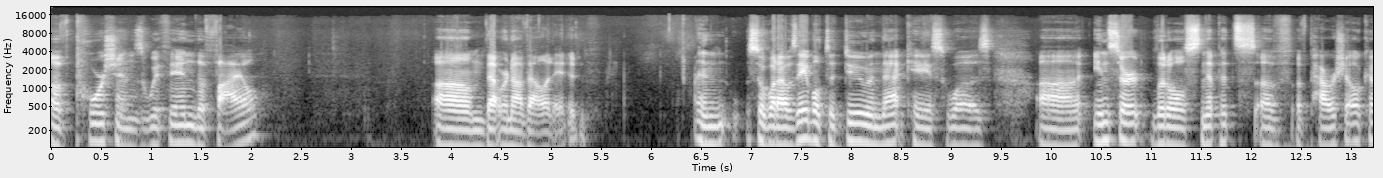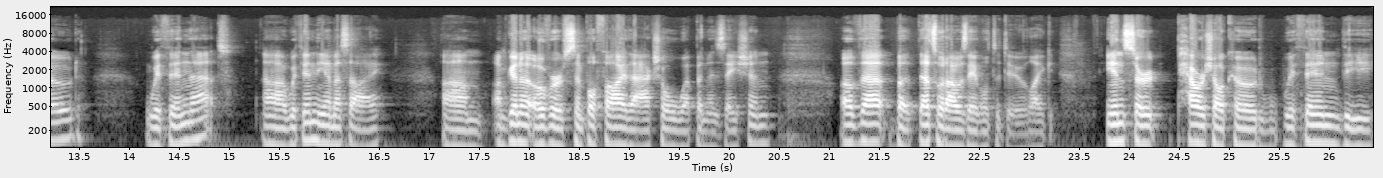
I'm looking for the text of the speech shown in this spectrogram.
of portions within the file um, that were not validated. And so what I was able to do in that case was uh, insert little snippets of, of PowerShell code within that, uh, within the MSI. Um, I'm going to oversimplify the actual weaponization of that, but that's what I was able to do. Like insert PowerShell code within the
